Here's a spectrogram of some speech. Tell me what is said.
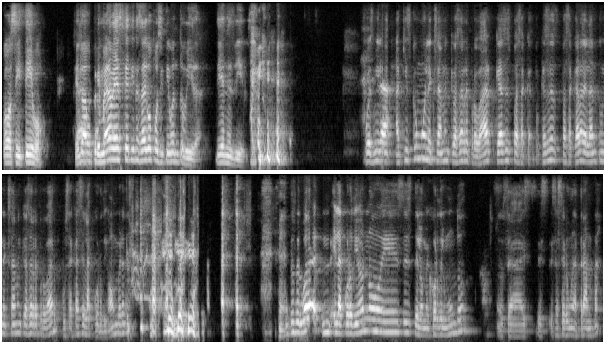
Positivo. Es la primera vez que tienes algo positivo en tu vida tienes virus. Pues mira, aquí es como el examen que vas a reprobar. ¿Qué haces para sacar, ¿qué haces para sacar adelante un examen que vas a reprobar? Pues sacas el acordeón, ¿verdad? Entonces, el acordeón no es este, lo mejor del mundo. O sea, es, es hacer una trampa.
